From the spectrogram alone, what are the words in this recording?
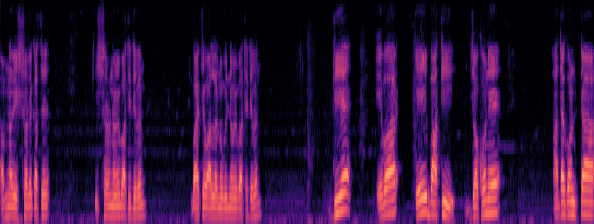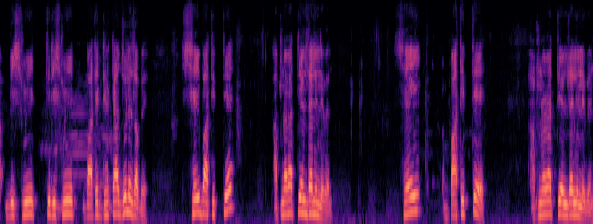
আপনার ঈশ্বরের কাছে ঈশ্বরের নামে বাতি দেবেন বা কেউ আল্লাহ নবীর নামে বাতি দেবেন। দিয়ে এবার এই বাতি যখন আধা ঘণ্টা, বিশ মিনিট, তিরিশ মিনিট বাতির ঢেঁটা জ্বলে যাবে, সেই বাতিতে আপনারা তেল ঢালি নেবেন। সেই বাতিতে আপনারা তেল ঢালি নেবেন।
